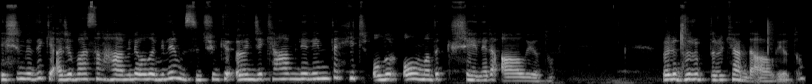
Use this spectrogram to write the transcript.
Eşim dedi ki acaba sen hamile olabilir misin? Çünkü önceki hamileliğimde hiç olur olmadık şeyleri ağlıyordum. Böyle durup dururken de ağlıyordum.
